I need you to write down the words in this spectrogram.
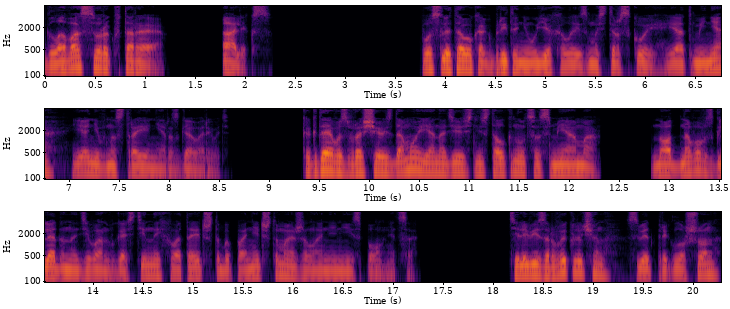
Глава 42. Алекс. После того, как Британи уехала из мастерской и от меня, я не в настроении разговаривать. Когда я возвращаюсь домой, я надеюсь не столкнуться с Миама, но одного взгляда на диван в гостиной хватает, чтобы понять, что мое желание не исполнится. Телевизор выключен, свет приглушен,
